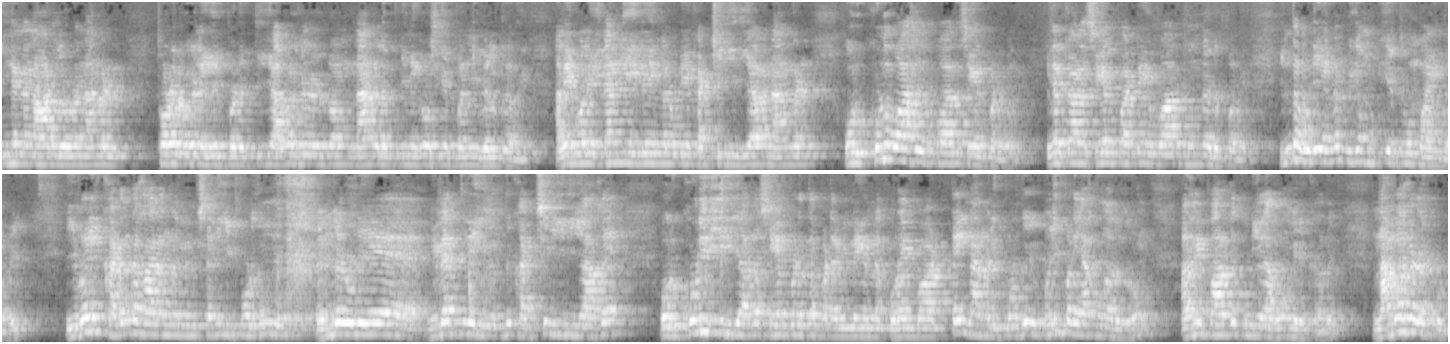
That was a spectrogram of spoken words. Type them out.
இன்னென்ன நாடுகளோடு நாங்கள் தொடர்புகளை ஏற்படுத்தி அவர்களிடம் நாங்கள் எப்படி நெகோசியேட் பண்ணி வெல்றது? அதே போல இலங்கையிலே எங்களுடைய கட்சி ரீதியாக நாங்கள் ஒரு குழுவாக எவ்வாறு செயல்படுவது. இதற்கான செயல்பாட்டை எவ்வாறு முன்னெடுப்பது. இந்த விடயங்கள் மிக முக்கியத்துவம் வாய்ந்தவை. இவை கடந்த காலங்களிலும் சரி இப்பொழுதும் எங்களுடைய நிலத்திலே இருந்து கட்சி ரீதியாக ஒரு குழு ரீதியாக செயல்படுத்தப்படவில்லை என்ற குறைபாட்டை நாங்கள் இப்பொழுது வெளிப்படையாக உணர்கிறோம். அதனை பார்க்கக்கூடியதாகவும் இருக்கிறது. நபர்களுக்குள்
